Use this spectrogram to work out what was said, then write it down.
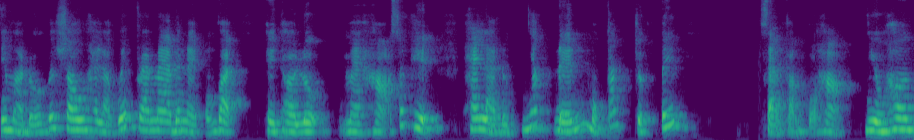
nhưng mà đối với show hay là web drama bên này cũng vậy thì thời lượng mà họ xuất hiện hay là được nhắc đến một cách trực tiếp sản phẩm của họ nhiều hơn.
